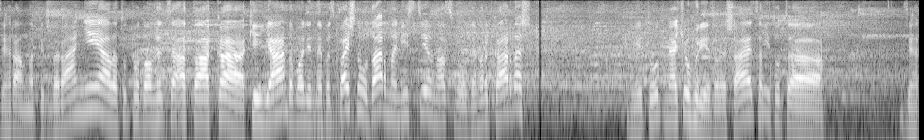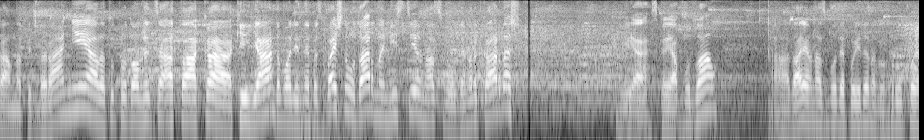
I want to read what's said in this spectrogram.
Зіграв на підбиранні, але тут продовжиться атака киян. Доволі небезпечно. Удар на місці. У нас Володимир Кардаш. І тут м'яч у грі залишається. І тут зіграв на підбиранні, але тут продовжиться атака киян. Доволі небезпечно. Удар на місці. У нас Володимир Кардаш. Є Ская Фузал. А далі в нас буде поєдинок групи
